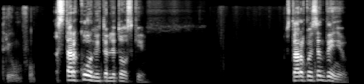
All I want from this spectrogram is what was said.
тріумфу. Старкон Віктор Литовський. Староконстантинів.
